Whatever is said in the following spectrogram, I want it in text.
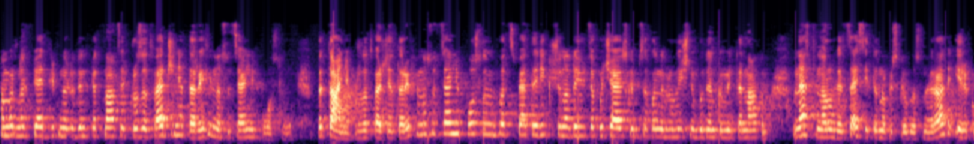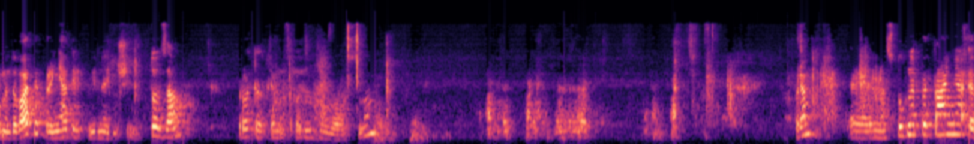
номер 05 дріб 01-15 про затвердження тарифів на соціальні послуги. Питання про затвердження тарифів на соціальні послуги на 25 рік, що надаються Почаївським психоневрологічним будинком інтернатом, внести на розгляд сесії Тернопільської обласної ради і рекомендувати прийняти відповідне рішення. Хто за? Проти отримався одноголосно. Добре. Е, Наступне питання е,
